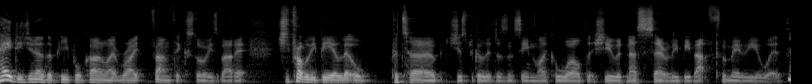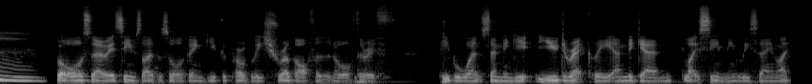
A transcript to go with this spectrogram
"Hey, did you know that people kind of like write fanfic stories about it?" She'd probably be a little perturbed just because it doesn't seem like a world that she would necessarily be that familiar with. Hmm. But also, it seems like the sort of thing you could probably shrug off as an author if people weren't sending you, you directly and again, like seemingly saying like,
